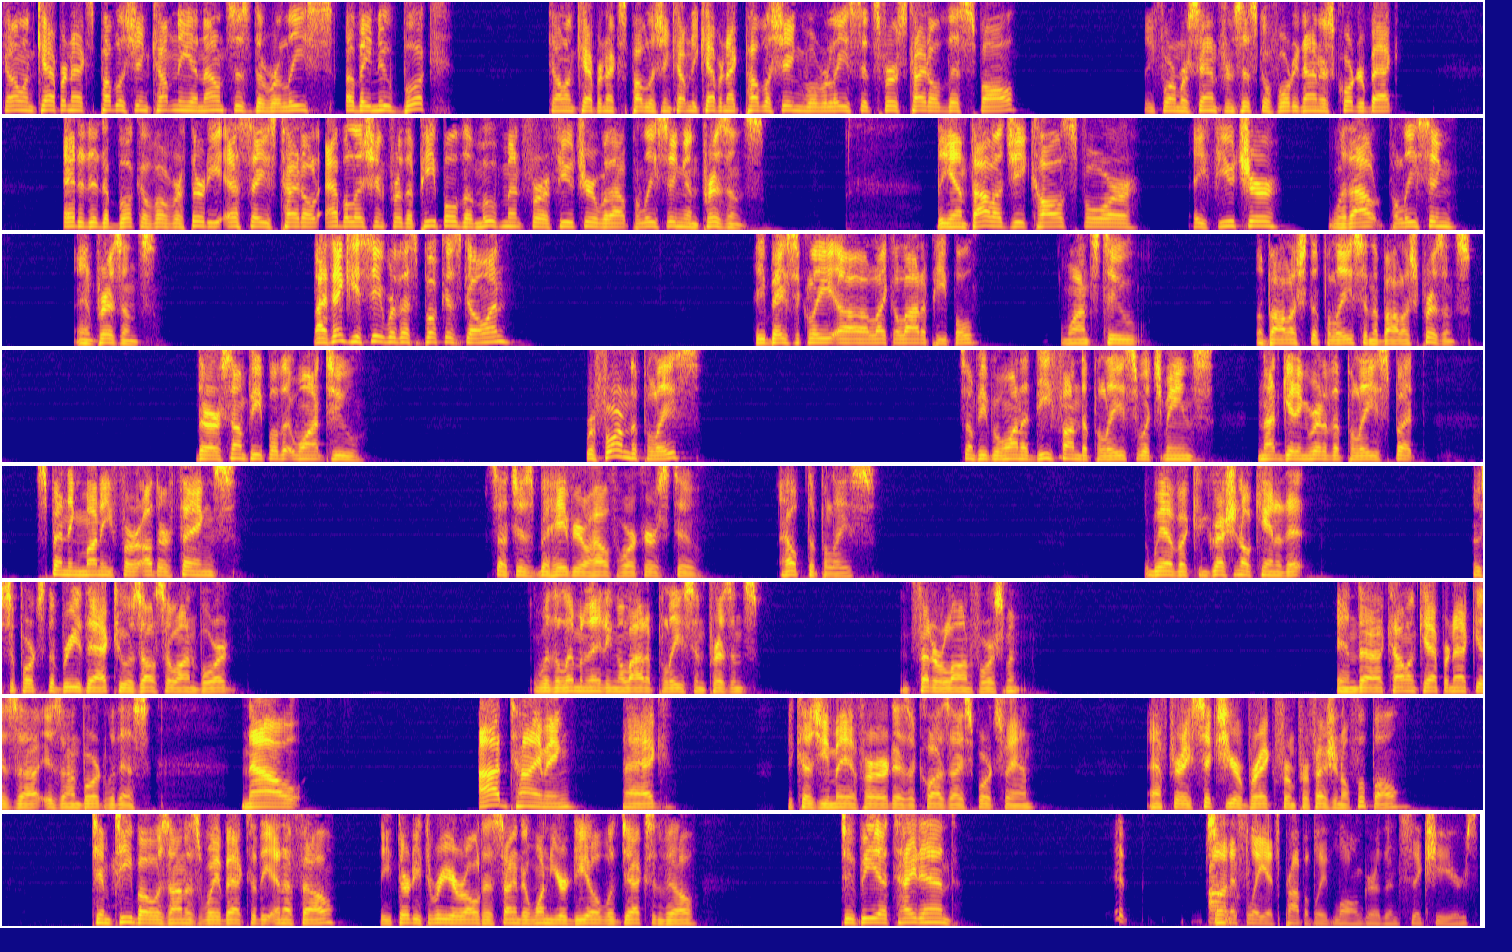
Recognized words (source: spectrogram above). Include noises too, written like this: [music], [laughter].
Colin Kaepernick's publishing company announces the release of a new book. Colin Kaepernick's publishing company, Kaepernick Publishing, will release its first title this fall. The former San Francisco 49ers quarterback edited a book of over 30 essays titled Abolition for the People The Movement for a Future Without Policing and Prisons. The anthology calls for a future without policing and prisons. I think you see where this book is going. He basically, uh, like a lot of people, wants to abolish the police and abolish prisons. There are some people that want to reform the police. Some people want to defund the police, which means not getting rid of the police, but spending money for other things, such as behavioral health workers to help the police. We have a congressional candidate who supports the Breathe Act, who is also on board with eliminating a lot of police and prisons and federal law enforcement. And uh, Colin Kaepernick is uh, is on board with this. Now, odd timing, Hag, because you may have heard as a quasi sports fan, after a six year break from professional football, Tim Tebow is on his way back to the NFL. The 33 year old has signed a one year deal with Jacksonville to be a tight end. So, honestly, it's probably longer than six years.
